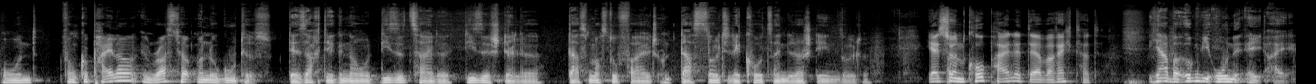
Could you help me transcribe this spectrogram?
Und vom Compiler im Rust hört man nur Gutes. Der sagt dir genau diese Zeile, diese Stelle, das machst du falsch und das sollte der Code sein, der da stehen sollte. Ja, ist so ein Co-Pilot, der aber recht hat. Ja, aber irgendwie ohne AI.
